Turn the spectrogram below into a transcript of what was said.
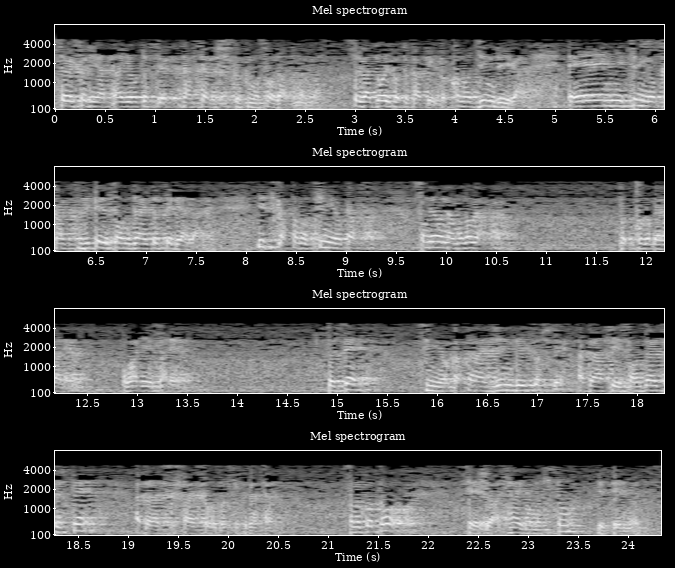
一人一人与えようとしてらっしゃる祝福もそうだと思います。それはどういうことかというとこの人類が永遠に罪を犯し続ける存在としてではなくいつかその罪を犯すそのようなものがとどめられ終わりにされそして罪を犯さない人類として新しい存在として新しく再創造してくださる。そのことを聖書は最後の日と言っているのです。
